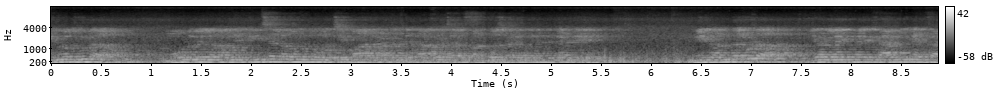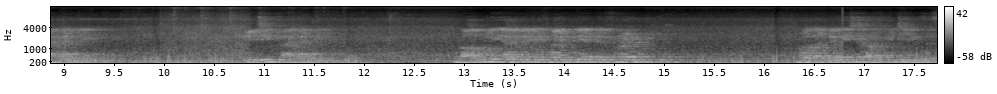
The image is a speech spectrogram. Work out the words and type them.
ఈరోజు కూడా మూడు వేల మంది టీచర్ల ముందు వచ్చి మాట్లాడుతుంటే నాకు చాలా సంతోషంగా ఉంది. ఎందుకంటే మీరందరూ కూడా your life my family and faculty teaching faculty Probably I may find a different for the nature of teaching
